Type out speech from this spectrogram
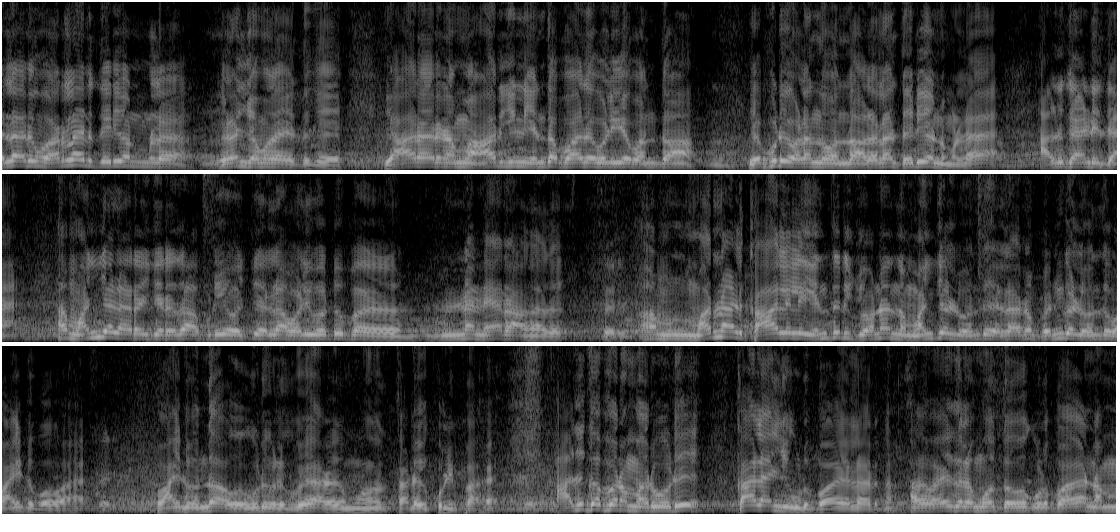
எல்லாருக்கும் வரலாறு தெரியணும்ல இளம் சமுதாயத்துக்கு. யார் யார் நம்ம ஆரிஜின் எந்த பாதை வழியே வந்தோம் எப்படி வளர்ந்து வந்தோம் அதெல்லாம் தெரியணும்ல. அதுக்காண்டி தான் மஞ்சள் அரைக்கிறத அப்படியே வச்சு எல்லாம் வழிபட்டு இப்போ இன்னும் நேரம் ஆகாது. சரி. மறுநாள் காலையில் எந்திரிச்சோன்னே இந்த மஞ்சள் வந்து எல்லாரும் பெண்கள் வந்து வாங்கிட்டு போவாங்க. வாங்கிட்டு வந்து அவங்க வீடுகளுக்கு போய் தடவி குளிப்பாங்க. அதுக்கப்புறம் மறுபடி காலாஞ்சி கொடுப்பாங்க எல்லாருக்கும். அது வயதில் மூத்தவங்க கொடுப்பாங்க. நம்ம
